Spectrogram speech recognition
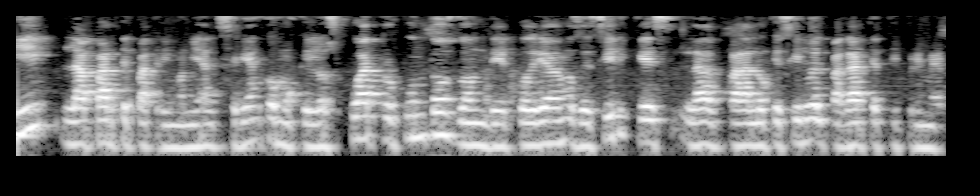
y la parte patrimonial. Serían como que los cuatro puntos donde podríamos decir que es la, para lo que sirve el pagarte a ti primero.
